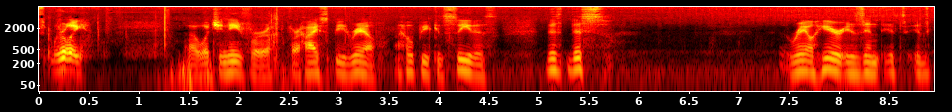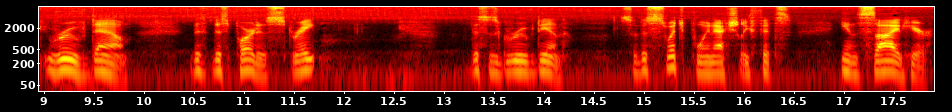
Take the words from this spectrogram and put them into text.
it's really uh, what you need for, for high-speed rail. I hope you can see this. This, this rail here is in it's, it's grooved down. This this part is straight. This is grooved in. So this switch point actually fits inside here.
